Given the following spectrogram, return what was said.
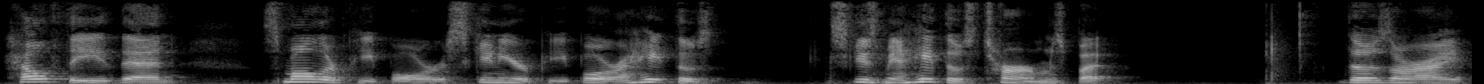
healthy than smaller people or skinnier people. Or I hate those, excuse me, I hate those terms, but those are a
